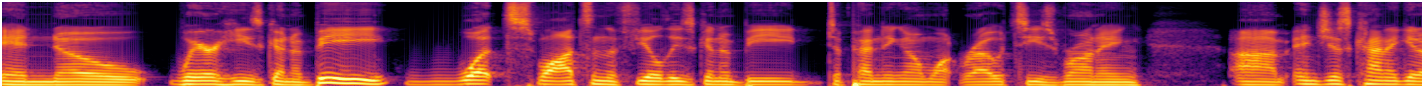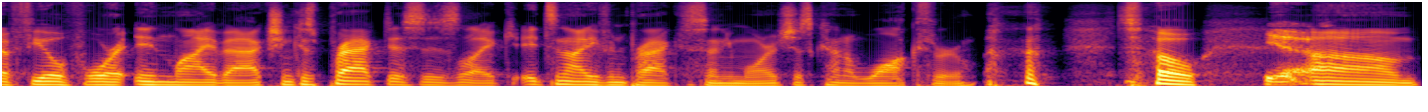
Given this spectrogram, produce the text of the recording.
and know where he's going to be, what spots in the field he's going to be, depending on what routes he's running um, and just kind of get a feel for it in live action because practice is like it's not even practice anymore it's just kind of walk through so yeah. um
